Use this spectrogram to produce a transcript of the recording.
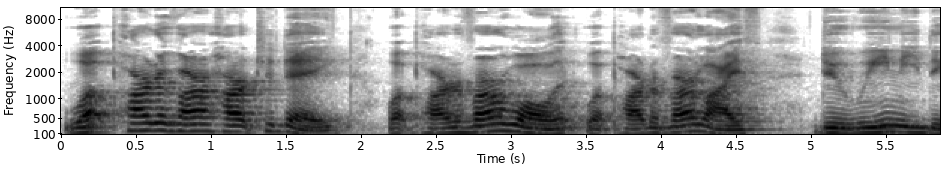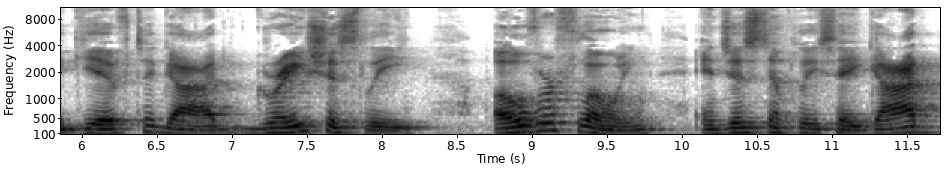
What part of our heart today, what part of our wallet, what part of our life do we need to give to God graciously, overflowing, and just simply say, God,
